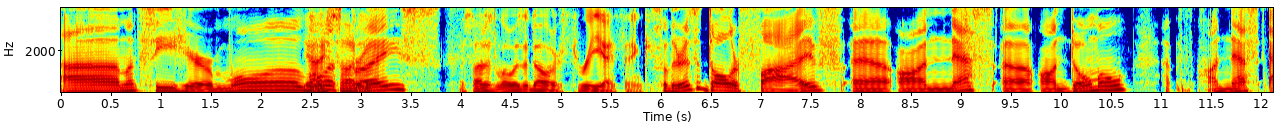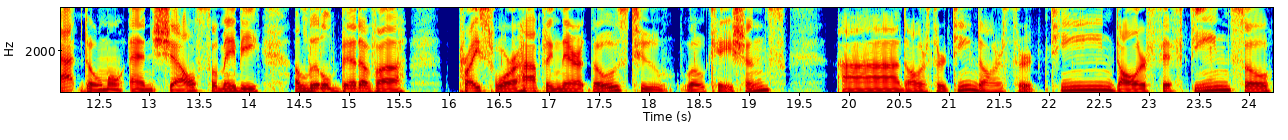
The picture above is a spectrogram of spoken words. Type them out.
Um, let's see here. More Yeah, I lowest saw it as- price. I saw it as low as a dollar three, I think. So there is a dollar five uh, on Ness, uh, on Domo, on Ness at Domo and Shell. So maybe a little bit of a price war happening there at those two locations. Uh, dollar thirteen, dollar thirteen, dollar fifteen. So.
